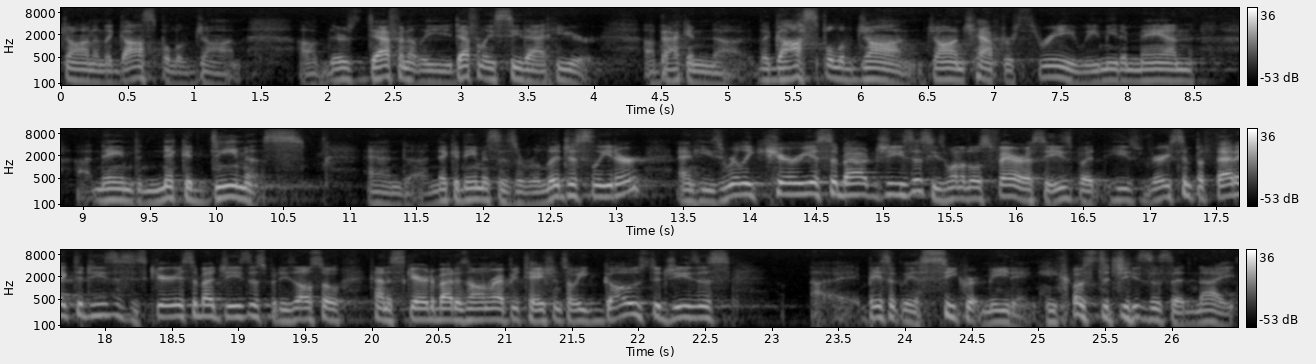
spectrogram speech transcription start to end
John and the Gospel of John. Uh, there's definitely, you definitely see that here. Uh, back in the Gospel of John, John chapter 3, we meet a man named Nicodemus. And uh, Nicodemus is a religious leader, and he's really curious about Jesus. He's one of those Pharisees, but he's very sympathetic to Jesus. He's curious about Jesus, but he's also kind of scared about his own reputation. So he goes to Jesus uh, basically a secret meeting. He goes to Jesus at night.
